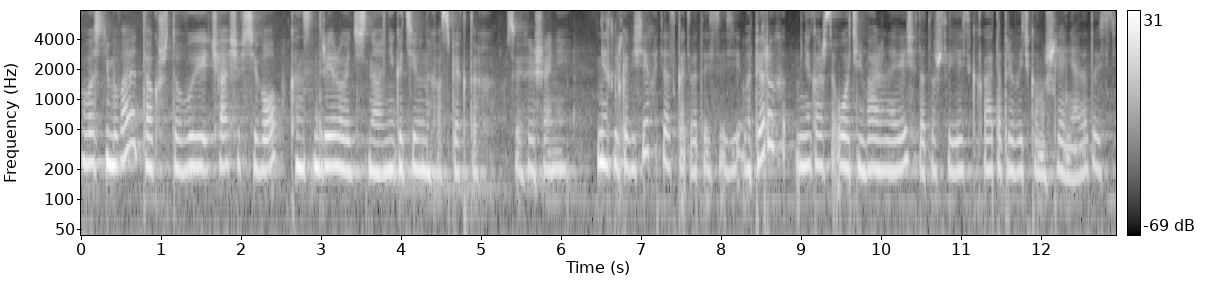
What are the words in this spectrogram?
У вас не бывает так, что вы чаще всего концентрируетесь на негативных аспектах своих решений? Несколько вещей хотела сказать в этой связи. Во-первых, мне кажется, очень важная вещь это то, что есть какая-то привычка мышления, да, то есть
